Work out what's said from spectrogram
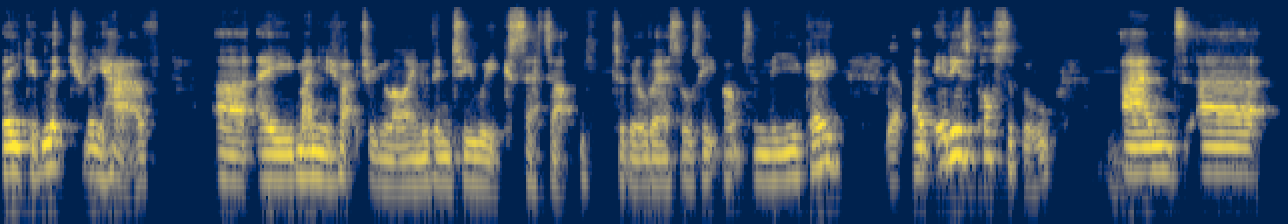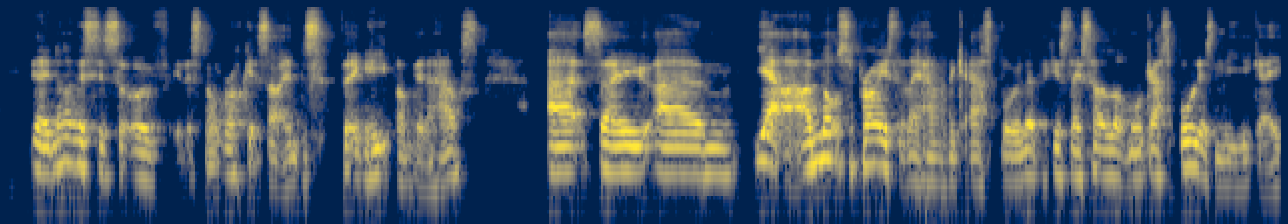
they could literally have uh, a manufacturing line within two weeks set up to build air source heat pumps in the UK. Yep. Um, it is possible, and uh, you know, none of this is sort of it's not rocket science putting a heat pump in a house. Uh, so um, yeah, I'm not surprised that they have a gas boiler because they sell a lot more gas boilers in the UK.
